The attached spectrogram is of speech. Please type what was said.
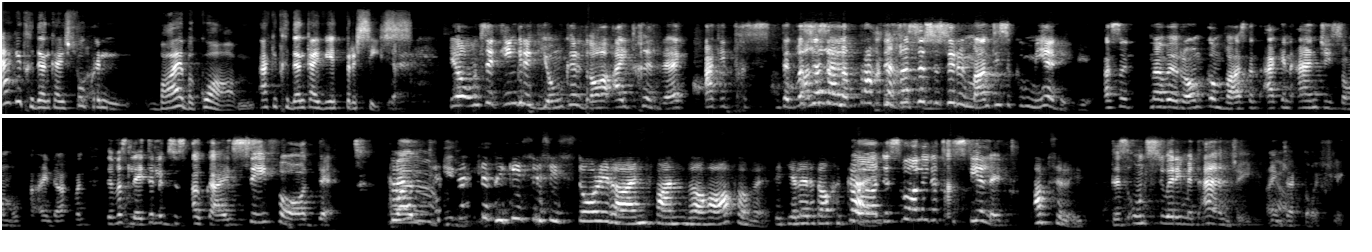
Ek het gedink hy's fucking baie bekwam. Ek het gedink hy weet presies. Ja, ons het Ingrid Jonker daar uitgeruk. Ek het ges, dit was het 'n hulle pragtig Dit was soos 'n romantiese komedie. As dit nou 'n romcom was dat ek en Angie saam opgeëindig, want dit was letterlik soos okay, sê vir haar dit. Dit is 'n bietjie soos die storyline van The Half of It. Het julle dit al gekyk? Ja, dis waar hulle dit gesteel het. Absoluut. Dis ons storie met Angie, eintlik daai fliek.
